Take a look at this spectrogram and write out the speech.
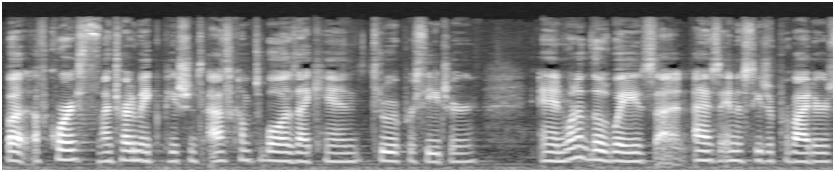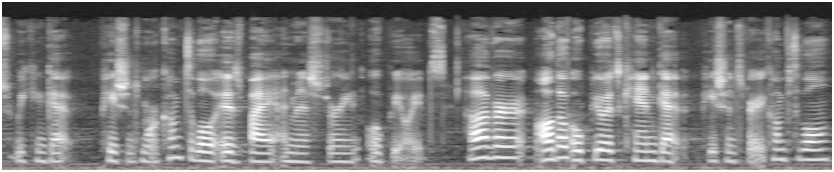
But of course, I try to make patients as comfortable as I can through a procedure and one of the ways that, as anesthesia providers, we can get patients more comfortable is by administering opioids. However, although opioids can get patients very comfortable,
